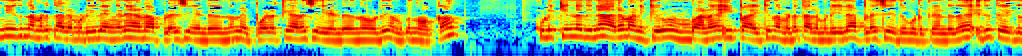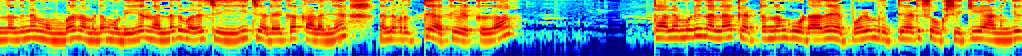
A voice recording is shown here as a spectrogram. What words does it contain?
ഇനി ഇത് നമ്മുടെ തലമുടിയിൽ എങ്ങനെയാണ് അപ്ലൈ ചെയ്യേണ്ടതെന്നും എപ്പോഴൊക്കെയാണ് ചെയ്യേണ്ടതെന്നും കൂടി നമുക്ക് നോക്കാം. കുളിക്കുന്നതിന് അരമണിക്കൂർ മുമ്പാണ് ഈ പായ്ക്ക് നമ്മുടെ തലമുടിയിൽ അപ്ലൈ ചെയ്ത് കൊടുക്കേണ്ടത്. ഇത് തേക്കുന്നതിന് മുമ്പ് നമ്മുടെ മുടിയെ നല്ലതുപോലെ ചീകി ചെടയൊക്കെ കളഞ്ഞ് നല്ല വൃത്തിയാക്കി വെക്കുക. തലമുടി നല്ല കെട്ടൊന്നും കൂടാതെ എപ്പോഴും വൃത്തിയായിട്ട് സൂക്ഷിക്കുകയാണെങ്കിൽ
